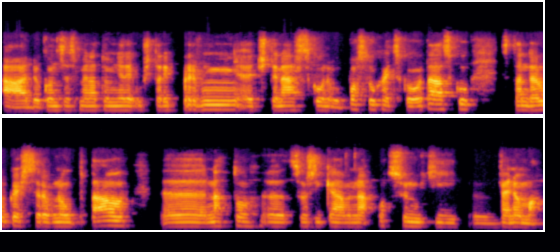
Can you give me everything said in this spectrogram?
a dokonce jsme na to měli už tady první eh, čtenářskou nebo posluchačskou otázku. Standa Lukáš se rovnou ptal e, na to, e, co říkám na odsunutí Venoma. Eh,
